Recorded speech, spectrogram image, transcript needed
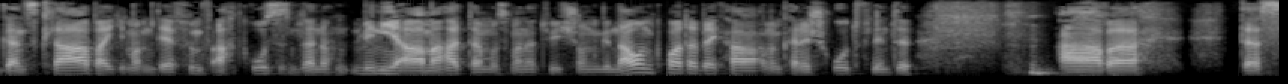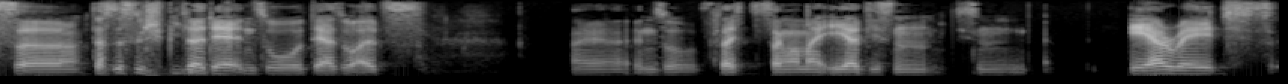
Ganz klar, bei jemandem, der 5'8 groß ist und dann noch Mini-Arme hat, da muss man natürlich schon genau einen Quarterback haben und keine Schrotflinte. Aber das, äh, das ist ein Spieler, der in so, der so als äh, in so vielleicht sagen wir mal eher diesen diesen Air Raid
